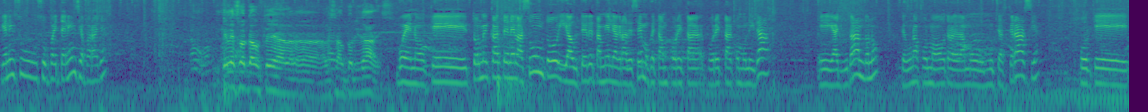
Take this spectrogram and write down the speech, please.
tienen su, su pertenencia para allá. ¿Qué le solta a usted a, la- a las autoridades? Bueno, que tomen carta en el asunto y a ustedes también le agradecemos que están por esta, por esta comunidad eh, ayudándonos. De una forma u otra le damos muchas gracias porque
